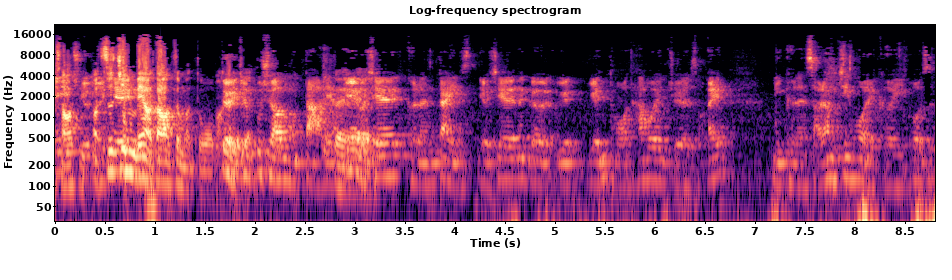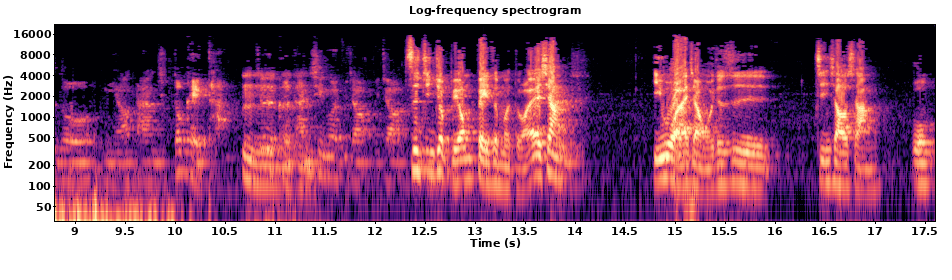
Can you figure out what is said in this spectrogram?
少许哦，资金没有到这么多嘛？对，就不需要那么大量，因为有些可能代理，有些那个源源头他会觉得说，哎，你可能少量进货也可以，或者是说你要单都可以谈，嗯，就是可谈性会比较比较。资金就不用备这么多，而且像以我来讲，我就是经销商，我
